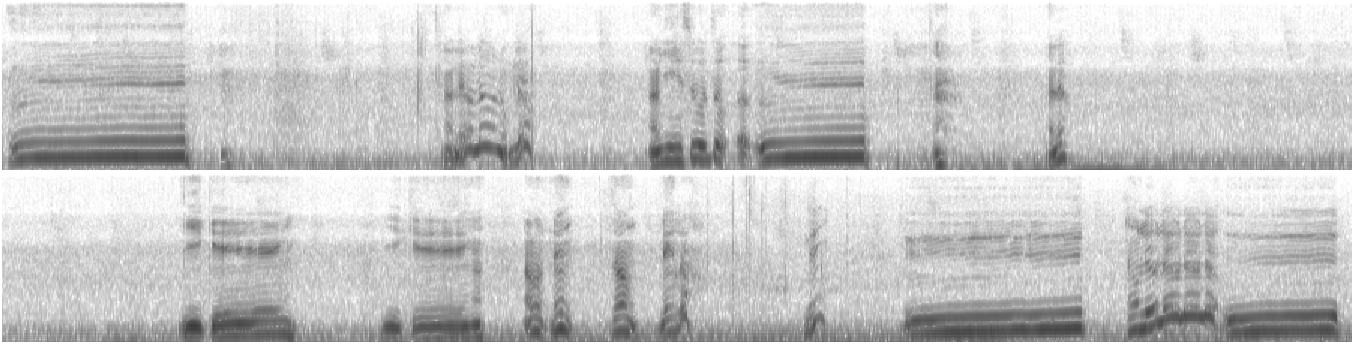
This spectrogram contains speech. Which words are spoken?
เอาอืบเอาเร็วเร็วหนุ่มเร็วเอายีสู้สู้เอออืบอะเอาเร็วยีเก่งยีเก่งเอาหนึ่งสองเบ่งเร็วหนึ่งอืบเอาเร็วเร็วเร็วเร็วอือ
